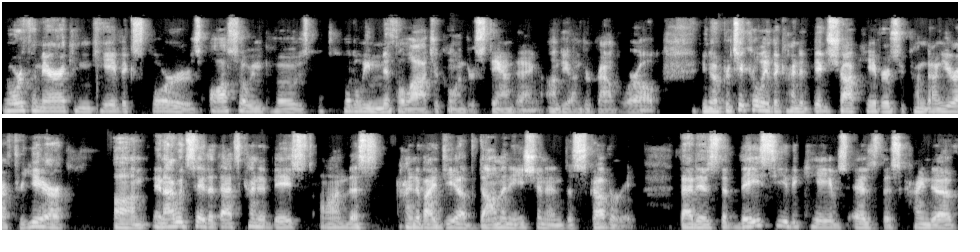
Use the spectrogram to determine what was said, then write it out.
North American cave explorers also imposed a totally mythological understanding on the underground world. You know, particularly the kind of big shot cavers who come down year after year. Um, and I would say that that's kind of based on this kind of idea of domination and discovery. That is, that they see the caves as this kind of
